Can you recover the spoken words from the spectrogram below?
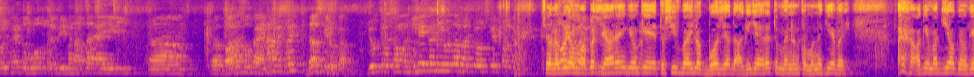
सोच रहे हैं तो वो तो तकरीबन आता है यही बारह सौ का है ना भाई? दस किलो का जो कि उसका महीने का नहीं होता बल्कि उसके चलो अभी हम वापस जा रहे हैं क्योंकि तोसीफ भाई लोग बहुत ज़्यादा आगे जा रहे हैं तो मैंने उनको मना किया भाई। आगे मत जाओ क्योंकि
